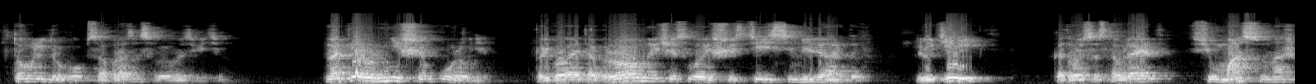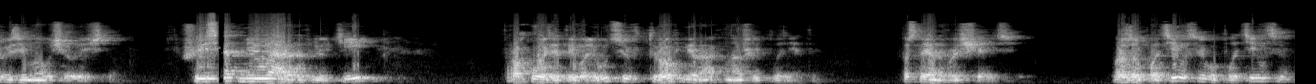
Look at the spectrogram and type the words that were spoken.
в том или другом, сообразно своего развития. На первом низшем уровне пребывает огромное число из 60 миллиардов людей, которое составляет всю массу нашего земного человечества. 60 миллиардов людей проходят эволюцию в трех мирах нашей планеты, постоянно вращаясь. Разоплотился, воплотился,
